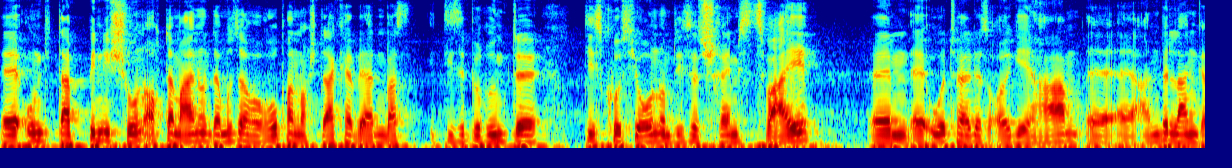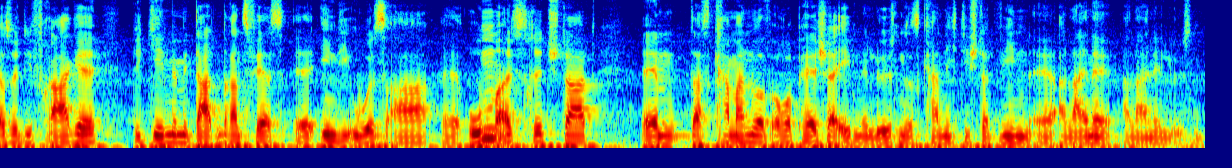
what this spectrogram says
Äh, und da bin ich schon auch der Meinung, da muss auch Europa noch stärker werden, was diese berühmte Diskussion um dieses Schrems 2 ähm, äh, Urteil des EuGH äh, äh, anbelangt. Also die Frage, wie gehen wir mit Datentransfers äh, in die USA äh, um als Drittstaat, ähm, das kann man nur auf europäischer Ebene lösen, das kann nicht die Stadt Wien äh, alleine, alleine lösen.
